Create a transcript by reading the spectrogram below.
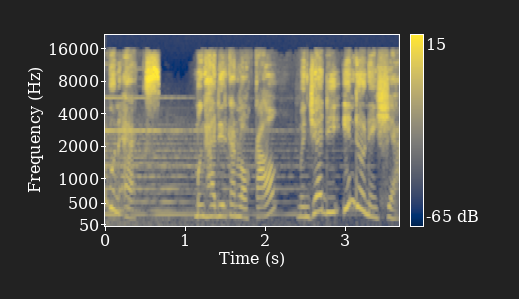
Tribun X menghadirkan lokal menjadi Indonesia.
